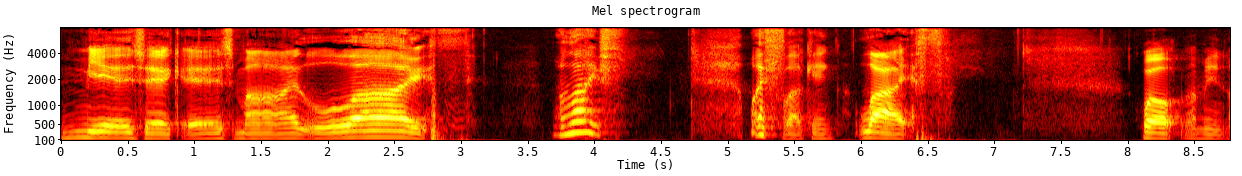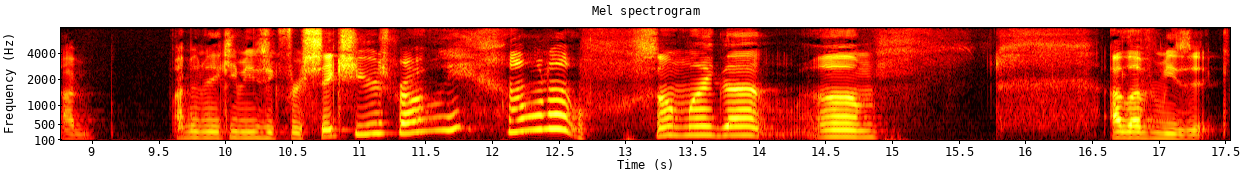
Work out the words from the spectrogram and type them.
Music is my life. My life. My fucking life. Well, I mean, I've I've been making music for six years, probably. I don't know, something like that. Um, I love music.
